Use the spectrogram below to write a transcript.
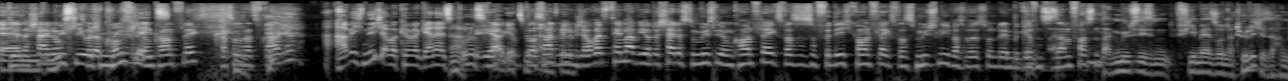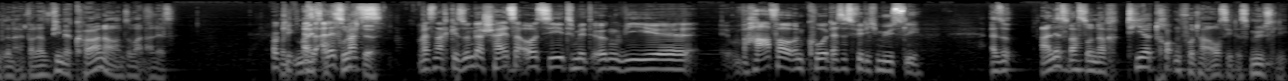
Die Ähm, Unterscheidung Müsli oder zwischen Müsli und Cornflakes? Cornflakes? Hast du das als Frage? Habe ich nicht, aber können wir gerne als Ja. Bonusfrage ja, jetzt das hatten wir nämlich auch als Thema. Wie unterscheidest du Müsli und Cornflakes? Was ist so für dich Cornflakes? Was ist Müsli? Was würdest du in den Begriffen zusammenfassen? Beim Müsli sind viel mehr so natürliche Sachen drin einfach. Da sind viel mehr Körner und so was alles. Okay, und Also alles, was, was nach gesunder Scheiße aussieht, mit irgendwie äh, Hafer und Co., das ist für dich Müsli. Also alles, was so nach Tier-Trockenfutter aussieht, ist Müsli.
